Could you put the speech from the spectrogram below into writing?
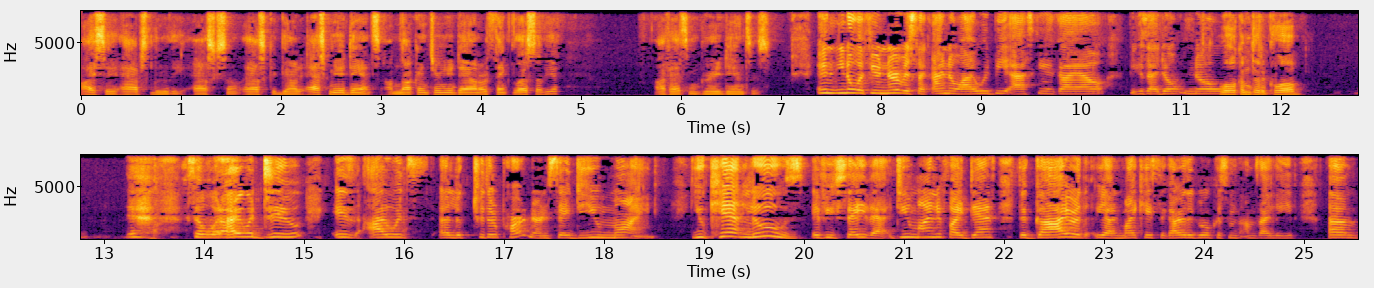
I say absolutely ask some ask a guy ask me a dance. I'm not going to turn you down or think less of you. I've had some great dances. And you know, if you're nervous, like I know I would be asking a guy out because I don't know. Welcome to the club. So what I would do is I would uh, look to their partner and say, "Do you mind?" You can't lose if you say that. Do you mind if I dance? The guy or the, yeah, in my case, the guy or the girl, because sometimes I lead, um,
